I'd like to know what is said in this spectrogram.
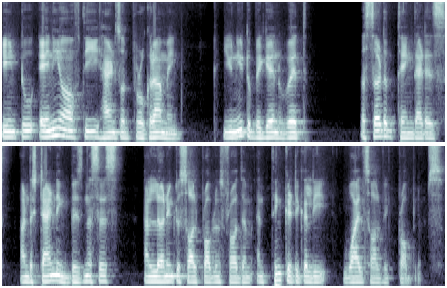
into any of the hands-on programming, you need to begin with a certain thing that is understanding businesses and learning to solve problems for them and think critically while solving problems.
